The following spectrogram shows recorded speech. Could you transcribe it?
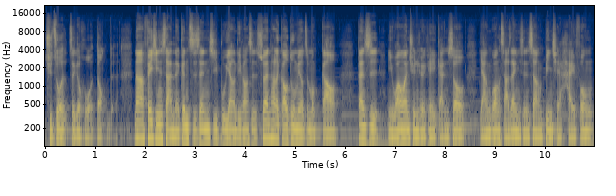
去做这个活动的。那飞行伞呢，跟直升机不一样的地方是，虽然它的高度没有这么高。但是你完完全全可以感受阳光洒在你身上，并且海风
